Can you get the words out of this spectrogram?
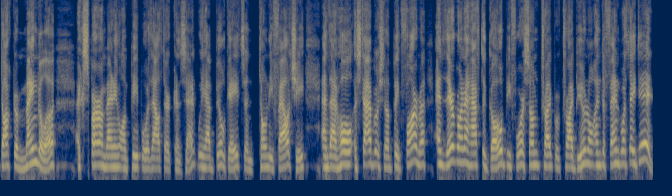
Dr. Mengele experimenting on people without their consent, we have Bill Gates and Tony Fauci and that whole establishment of big pharma, and they're going to have to go before some type of tribunal and defend what they did.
